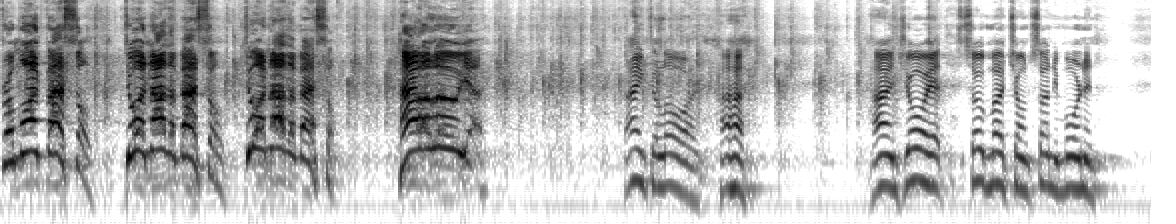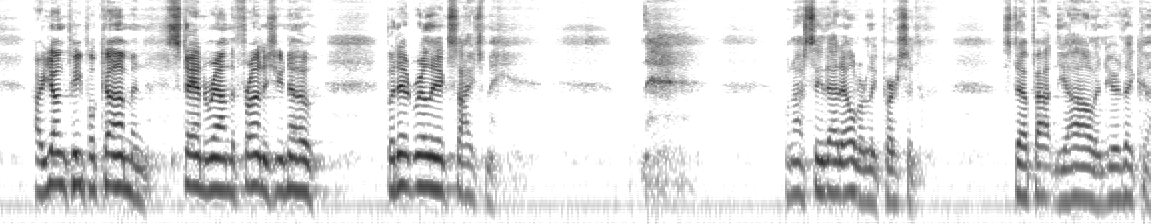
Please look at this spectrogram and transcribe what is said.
from one vessel to another vessel, to another vessel. Hallelujah. Thank the Lord. I, I enjoy it so much on Sunday morning. Our young people come and stand around the front, as you know, but it really excites me when I see that elderly person step out in the aisle and here they come.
